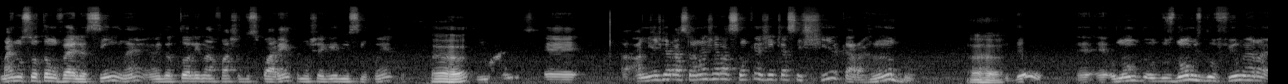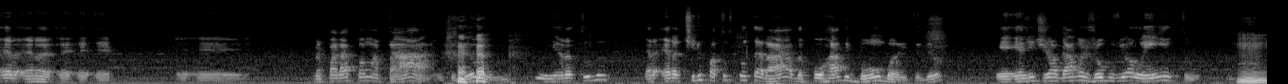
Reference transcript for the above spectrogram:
mas não sou tão velho assim, né? Eu ainda estou ali na faixa dos 40, não cheguei nos 50. Uhum. Mas é, a, minha geração era a geração que a gente assistia, cara, Rambo. Uhum. Entendeu? É, é, o nome dos nomes do filme era, era, era é, é, é preparado para matar, entendeu? era tudo, era, era tiro para tudo quanto era porrada e bomba, entendeu? E, e, a gente jogava jogo violento. Uhum.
